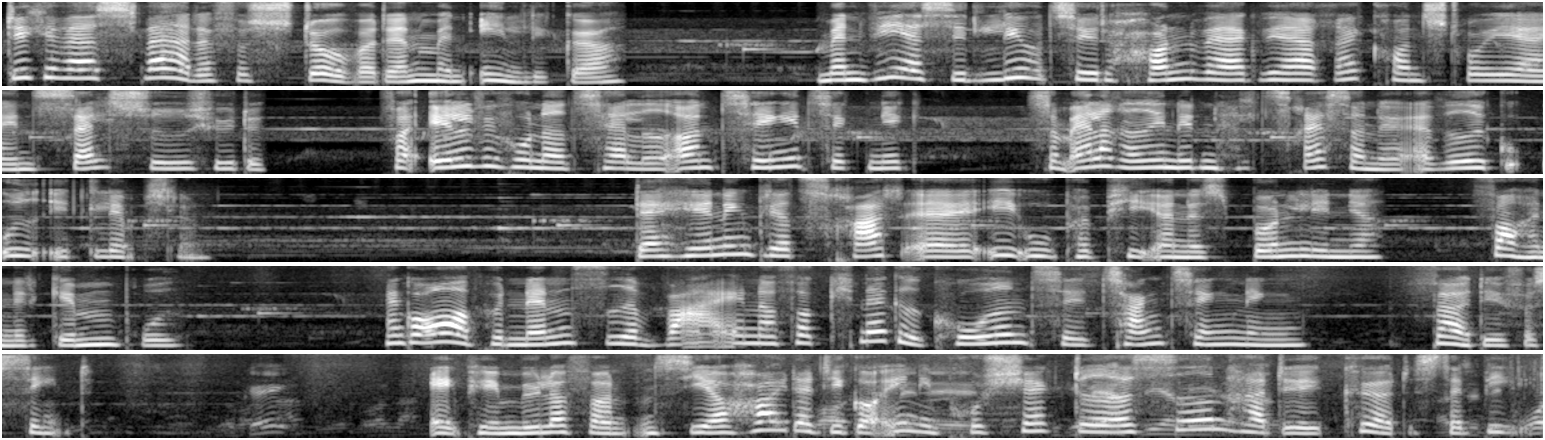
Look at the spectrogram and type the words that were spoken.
Det kan være svært at forstå, hvordan man egentlig gør. Man viger sit liv til et håndværk ved at rekonstruere en salgsydhytte fra 1100-tallet og en tængeteknik, som allerede i 1950'erne er ved at gå ud i glemslen. Da Henning bliver træt af EU-papirernes bundlinjer, får han et gennembrud. Han går over på den anden side af vejen og får knækket koden til tanktænkningen, før det er for sent. AP Møllerfonden siger højt, at de går ind i projektet, og siden har det kørt stabilt.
